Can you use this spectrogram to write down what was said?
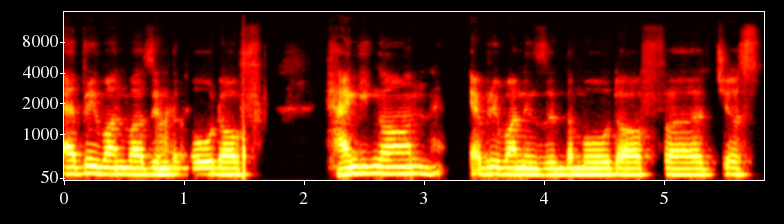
everyone was in the mode of hanging on everyone is in the mode of uh, just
